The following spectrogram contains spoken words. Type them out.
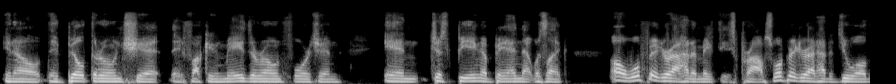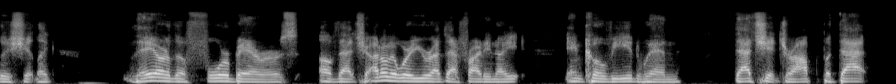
You know, they built their own shit. They fucking made their own fortune in just being a band that was like, oh, we'll figure out how to make these props. We'll figure out how to do all this shit. Like, they are the forebearers of that show. I don't know where you were at that Friday night in COVID when that shit dropped, but that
